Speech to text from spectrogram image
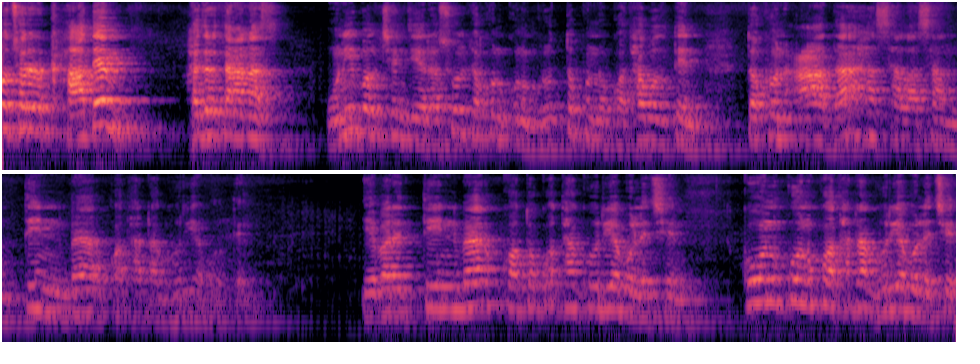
বছরের খাদেম হজরত আনাস। উনি বলছেন যে রসুল যখন কোনো গুরুত্বপূর্ণ কথা বলতেন, তখন আদাহা সালাসান তিনবার কথাটা ঘুরিয়ে বলতেন। এবারে তিনবার কত কথা ঘুরিয়ে বলেছেন? কোন কোন কথাটা ঘুরিয়ে বলেছেন?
